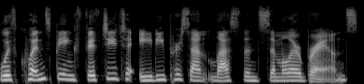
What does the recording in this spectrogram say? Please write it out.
With Quince being 50 to 80% less than similar brands.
